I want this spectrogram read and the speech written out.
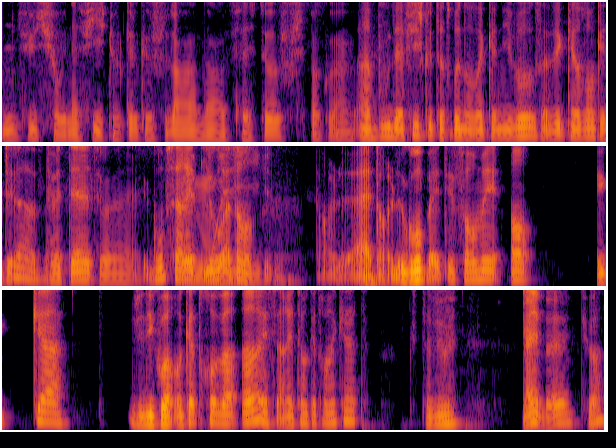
vus sur une affiche de quelque chose d'un d'un festoche ou je sais pas quoi. Un bout d'affiche que tu as trouvé dans un caniveau, ça faisait 15 ans qu'il était là. Peut-être, ouais. Le groupe s'arrête. Le groupe, attends, Attends le, attends, le groupe a été formé en et K. J'ai dit quoi En 81 et s'est arrêté en 84. Qu'est-ce que t'as vu? Ouais, bah ouais. Tu vois?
